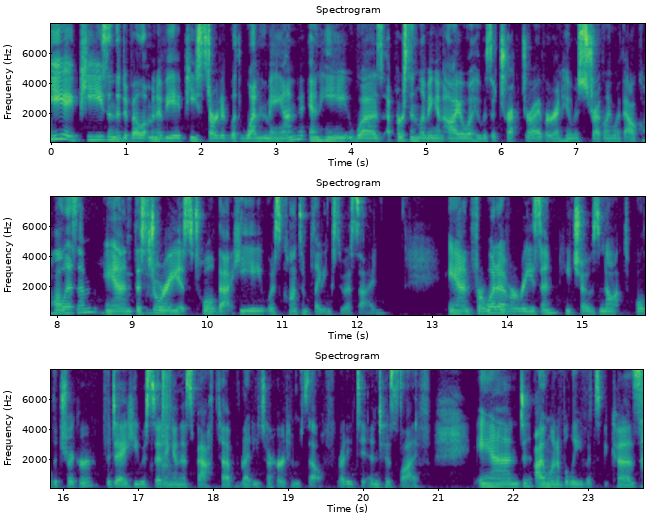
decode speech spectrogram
EAPs and the development of EAPs started with one man, and he was a person living in Iowa who was a truck driver and who was struggling with alcoholism. And the story is told that he was contemplating suicide. And for whatever reason, he chose not to pull the trigger the day he was sitting in his bathtub, ready to hurt himself, ready to end his life. And I want to believe it's because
